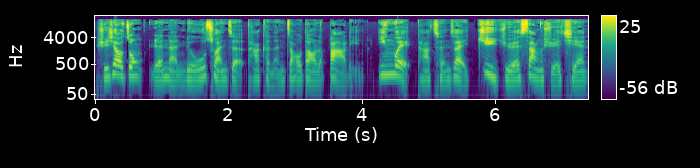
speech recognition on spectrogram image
学校中仍然流传着他可能遭到了霸凌，因为他曾在拒绝上学前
